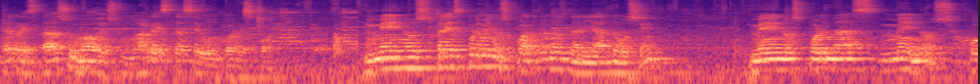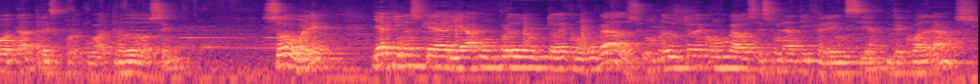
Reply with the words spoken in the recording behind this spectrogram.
de resta a suma o de suma a resta según corresponda menos 3 por menos 4 nos daría 12, menos por más menos j, 3 por 4, 12, sobre, y aquí nos quedaría un producto de conjugados. Un producto de conjugados es una diferencia de cuadrados.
